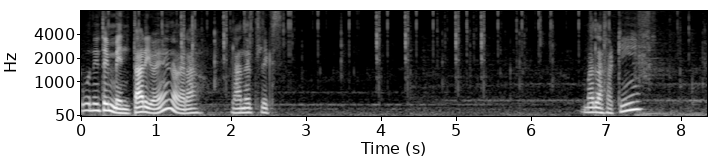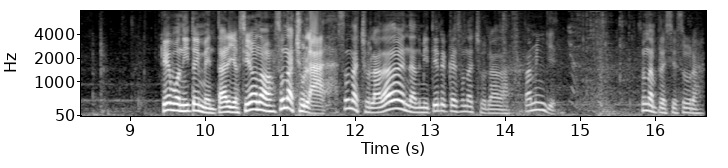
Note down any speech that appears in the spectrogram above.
Qué bonito inventario, eh, la verdad. La Netflix. Balas aquí. Qué bonito inventario, ¿sí o no? Es una chulada, es una chulada. Deben de admitir que es una chulada. También es una preciosura.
